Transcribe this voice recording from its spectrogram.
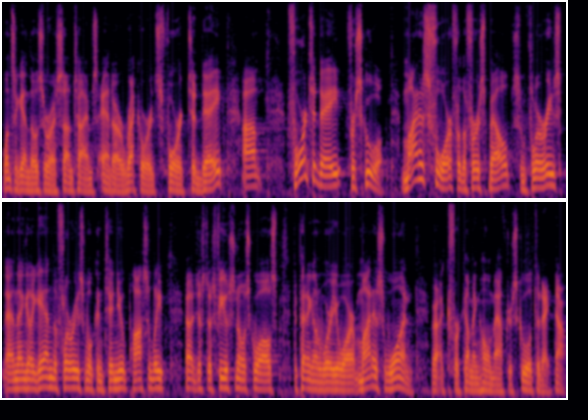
Once again, those are our sun times and our records for today. Um, for today for school. Minus four for the first bell, some flurries, and then again the flurries will continue, possibly uh, just a few snow squalls, depending on where you are. Minus one uh, for coming home after school today. Now,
